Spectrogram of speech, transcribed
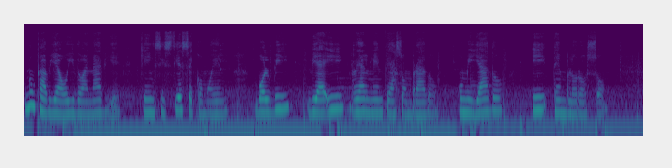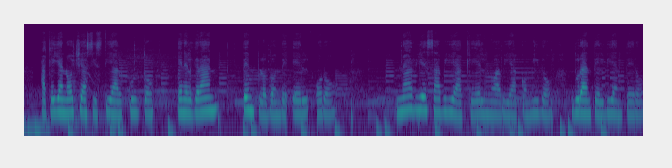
Nunca había oído a nadie que insistiese como él. Volví de ahí realmente asombrado, humillado y tembloroso. Aquella noche asistí al culto en el gran templo donde él oró. Nadie sabía que él no había comido durante el día entero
